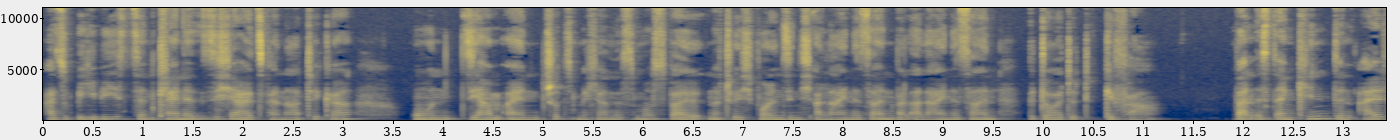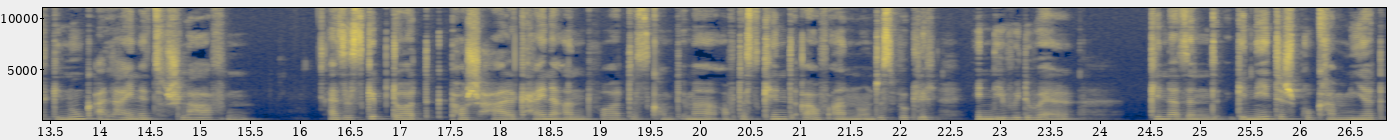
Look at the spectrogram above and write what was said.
Also Babys sind kleine Sicherheitsfanatiker und sie haben einen Schutzmechanismus, weil natürlich wollen sie nicht alleine sein, weil alleine sein bedeutet Gefahr. Wann ist ein Kind denn alt genug, alleine zu schlafen? Also es gibt dort pauschal keine Antwort, das kommt immer auf das Kind drauf an und ist wirklich individuell. Kinder sind genetisch programmiert,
